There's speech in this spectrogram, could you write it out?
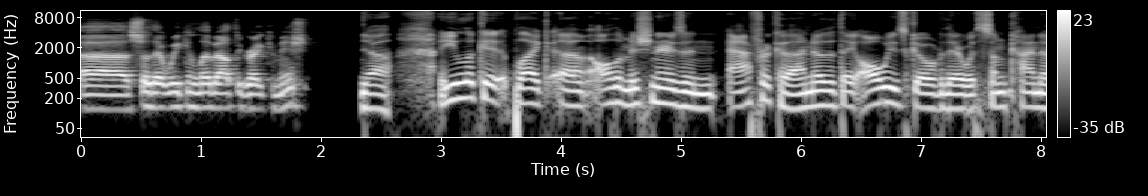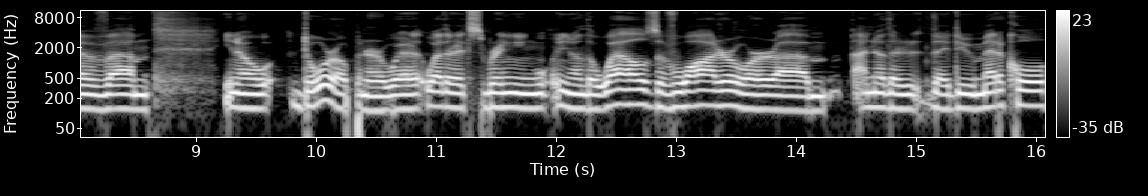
uh, so that we can live out the Great Commission. Yeah, you look at like uh, all the missionaries in Africa. I know that they always go over there with some kind of, um, you know, door opener. Where whether it's bringing you know the wells of water, or um, I know they they do medical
